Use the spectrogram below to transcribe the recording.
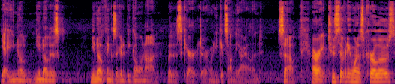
Yeah, you know, you know this, you know things are going to be going on with this character when he gets on the island. So, all right, 271 is Curlos.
